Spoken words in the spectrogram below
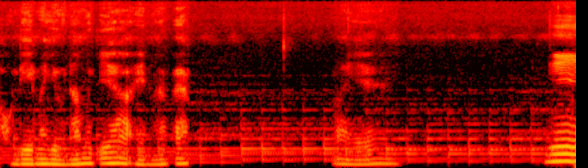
ของดีมาอยู่นะเมื่อกี้เห็นไหมแป๊บไม่เอ้ยนี่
